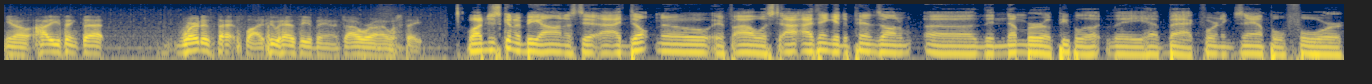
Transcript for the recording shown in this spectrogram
You know, how do you think that? Where does that slide? Who has the advantage, Iowa or Iowa State? Well, I'm just going to be honest. I don't know if Iowa. St- I, I think it depends on uh, the number of people they have back. For an example, for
